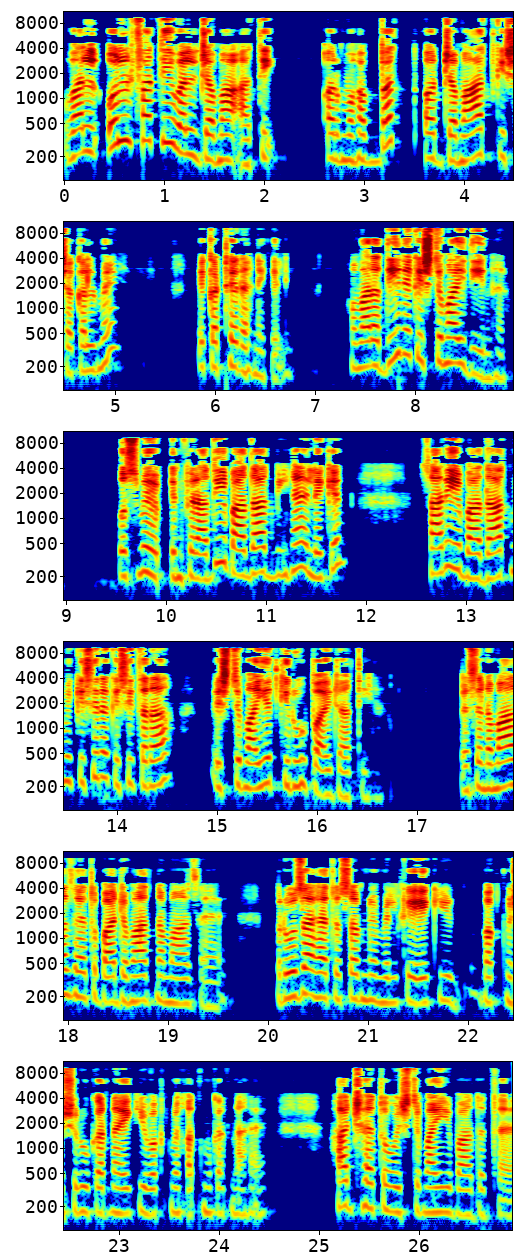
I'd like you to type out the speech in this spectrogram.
ول الفتی ول جماعتی اور محبت اور جماعت کی شکل میں اکٹھے رہنے کے لیے. ہمارا دین ایک اجتماعی دین ہے۔ اس میں انفرادی عبادات بھی ہیں، لیکن ساری عبادات میں کسی نہ کسی طرح اجتماعیت کی روح پائی جاتی ہے۔ جیسے نماز ہے تو با جماعت نماز ہے، روزہ ہے تو سب نے مل کے ایک ہی وقت میں شروع کرنا ہے ایک ہی وقت میں ختم کرنا ہے۔ حج ہے تو وہ اجتماعی عبادت ہے،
